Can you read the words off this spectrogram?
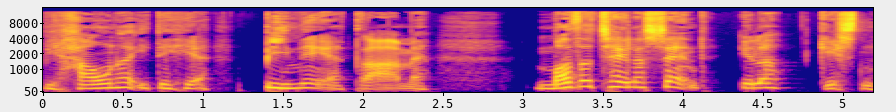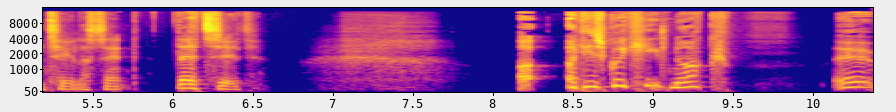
Vi havner i det her binære drama. Mother taler sandt, eller gæsten taler sandt. That's it. Og, og det er sgu ikke helt nok. Øh,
